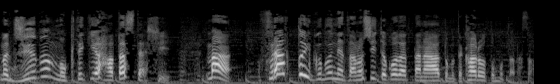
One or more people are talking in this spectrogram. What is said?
まあ十分目的は果たしたし、まあ、フラッと行く分には楽しいとこだったなと思って帰ろうと思ったらさ、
